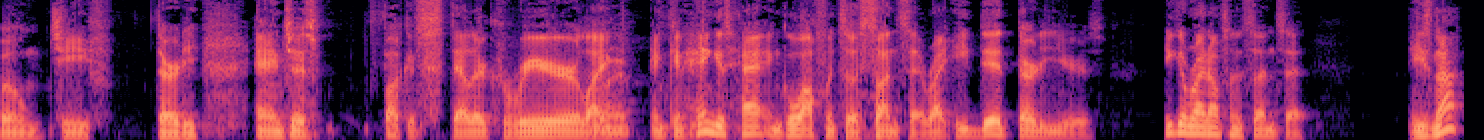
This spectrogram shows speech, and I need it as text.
Boom, chief, thirty, and just fucking stellar career, like, Right. and can hang his hat and go off into a sunset. Right? He did thirty years. He can ride off in the sunset. He's not,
